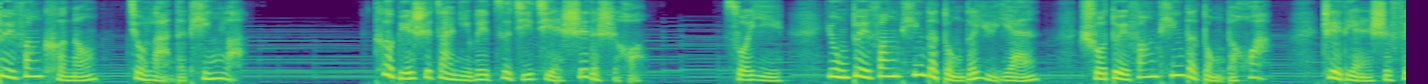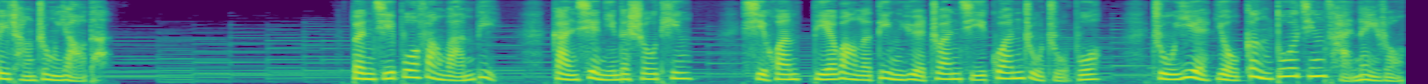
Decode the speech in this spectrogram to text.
对方可能就懒得听了。特别是在你为自己解释的时候，所以用对方听得懂的语言说对方听得懂的话，这点是非常重要的。本集播放完毕，感谢您的收听。喜欢别忘了订阅专辑，关注主播，主页有更多精彩内容。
